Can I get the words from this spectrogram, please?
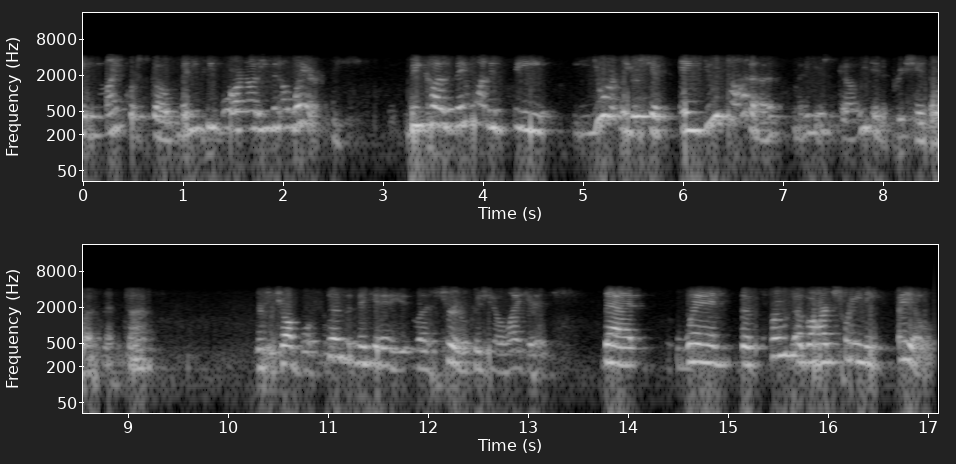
a microscope. Many people are not even aware because they want to see your leadership. And you taught us many years ago. We didn't appreciate the lesson at the time. It's a job. Doesn't make it any less true because you don't like it. That when the fruit of our training failed,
